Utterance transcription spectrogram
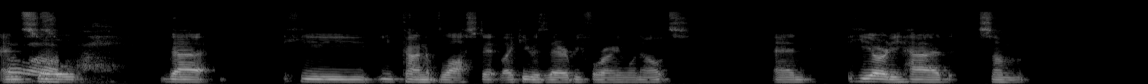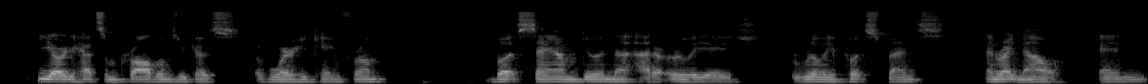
and oh. so that he he kind of lost it. Like he was there before anyone else, and he already had some. He already had some problems because of where he came from, but Sam doing that at an early age really put Spence and right now and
